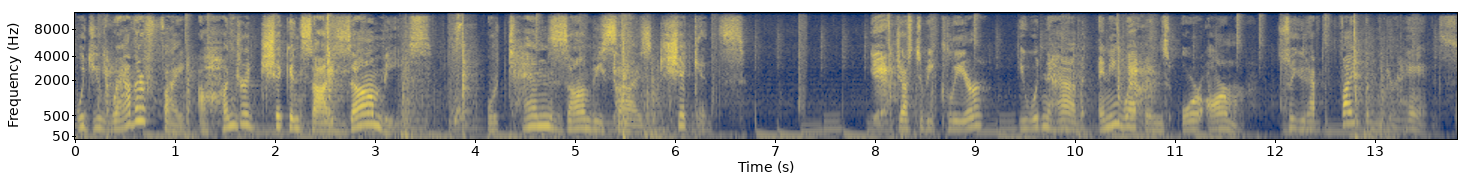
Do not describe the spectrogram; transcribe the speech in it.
Would you rather fight a hundred chicken-sized zombies or ten zombie-sized chickens? Yeah. Just to be clear, you wouldn't have any weapons or armor, so you'd have to fight them with your hands.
